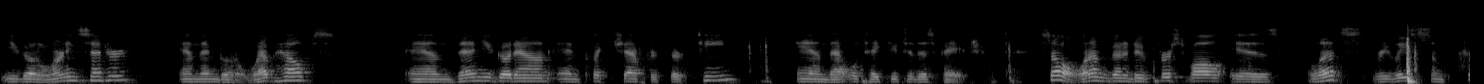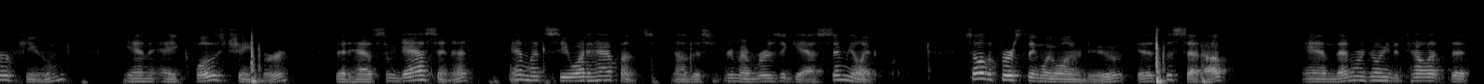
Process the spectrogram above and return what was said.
You go to Learning Center and then go to Web Helps. And then you go down and click Chapter 13, and that will take you to this page. So what I'm going to do first of all is let's release some perfume in a closed chamber that has some gas in it and let's see what happens. Now this remember is a gas simulator. So the first thing we want to do is the setup and then we're going to tell it that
